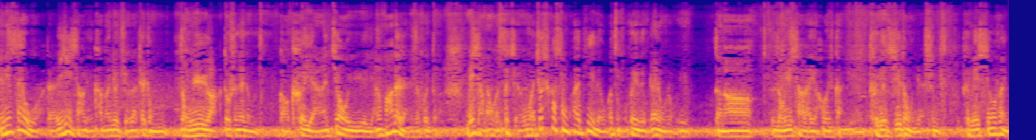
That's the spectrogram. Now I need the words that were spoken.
因为在我的印象里，可能就觉得这种荣誉啊，都是那种搞科研、教育、研发的人是会得。没想到我自己，我就是个送快递的，我怎么会有这种荣誉？等到荣誉下来以后，就感觉特别激动，也是特别兴奋。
